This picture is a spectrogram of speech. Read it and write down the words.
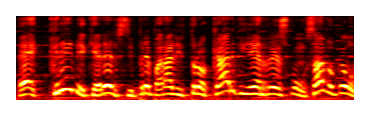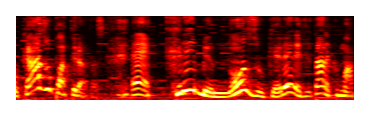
É crime querer se preparar e trocar quem é responsável pelo caso, patriotas? É criminoso querer evitar que uma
